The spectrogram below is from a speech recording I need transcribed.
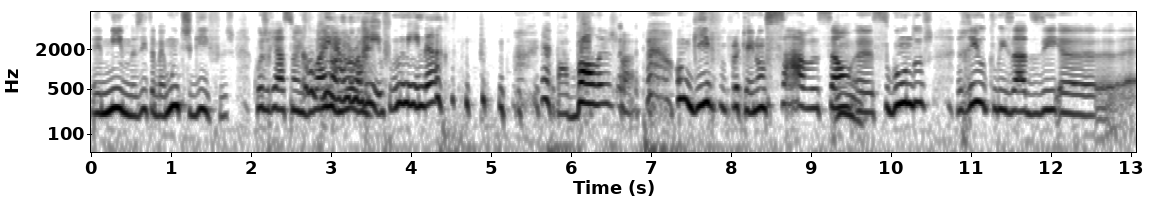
eh, memes e também muitos GIFs com as reações do O que é um. GIF, menina? É pá, bolas, pá. Um GIF, para quem não sabe, Hum. são eh, segundos reutilizados e eh,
